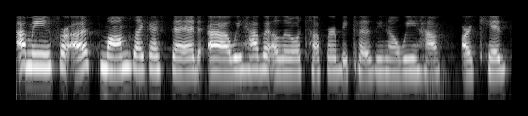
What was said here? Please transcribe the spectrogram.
I mean, for us moms, like I said, uh, we have it a little tougher because you know we have our kids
